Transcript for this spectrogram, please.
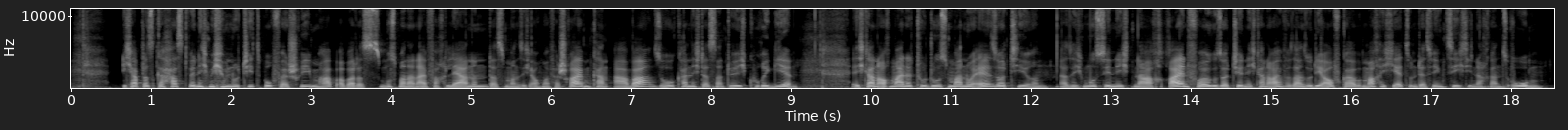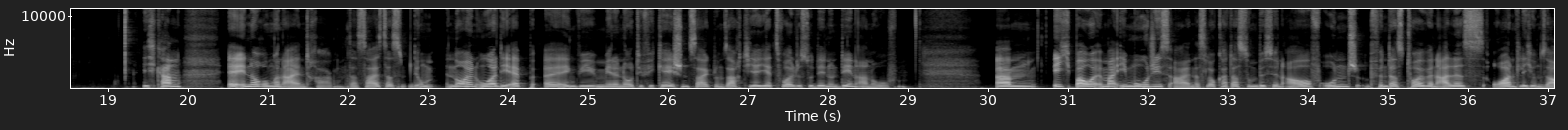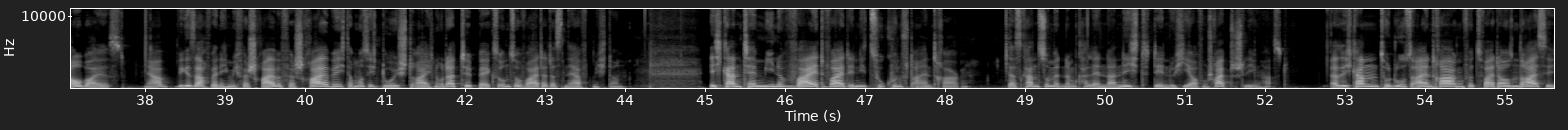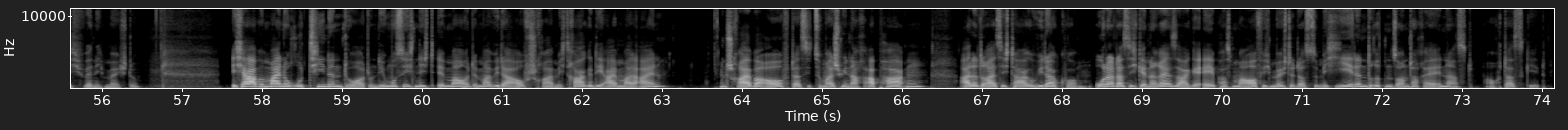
ich habe das gehasst, wenn ich mich im Notizbuch verschrieben habe, aber das muss man dann einfach lernen, dass man sich auch mal verschreiben kann. Aber so kann ich das natürlich korrigieren. Ich kann auch meine To-Dos manuell sortieren. Also ich muss sie nicht nach Reihenfolge sortieren. Ich kann auch einfach sagen, so die Aufgabe mache ich jetzt und deswegen ziehe ich die nach ganz oben. Ich kann Erinnerungen eintragen. Das heißt, dass um 9 Uhr die App äh, irgendwie mir eine Notification zeigt und sagt, hier, jetzt wolltest du den und den anrufen. Ähm, ich baue immer Emojis ein. Das lockert das so ein bisschen auf und finde das toll, wenn alles ordentlich und sauber ist. Ja, wie gesagt, wenn ich mich verschreibe, verschreibe ich, dann muss ich durchstreichen oder Tippex und so weiter. Das nervt mich dann. Ich kann Termine weit, weit in die Zukunft eintragen. Das kannst du mit einem Kalender nicht, den du hier auf dem Schreibtisch liegen hast. Also ich kann To-Dos eintragen für 2030, wenn ich möchte. Ich habe meine Routinen dort und die muss ich nicht immer und immer wieder aufschreiben. Ich trage die einmal ein und schreibe auf, dass sie zum Beispiel nach Abhaken alle 30 Tage wiederkommen. Oder dass ich generell sage, ey, pass mal auf, ich möchte, dass du mich jeden dritten Sonntag erinnerst. Auch das geht.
